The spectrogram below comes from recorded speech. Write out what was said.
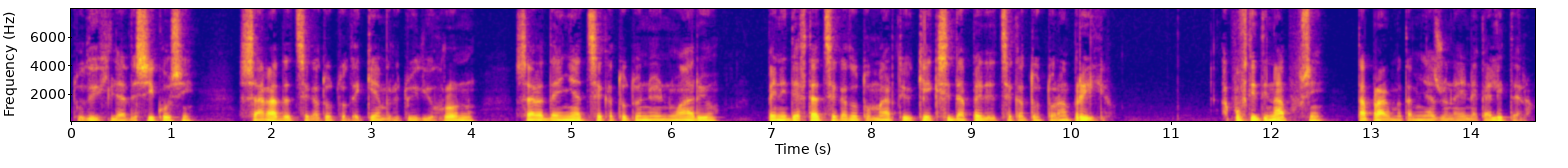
του 2020, 40% το Δεκέμβριο του ίδιου χρόνου, 49% τον Ιανουάριο 57% το Μάρτιο και 65% τον Απρίλιο. Από αυτή την άποψη τα πράγματα μοιάζουν να είναι καλύτερα.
